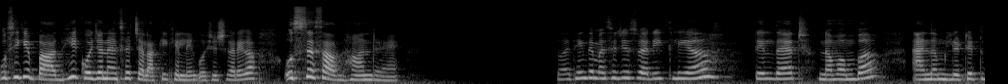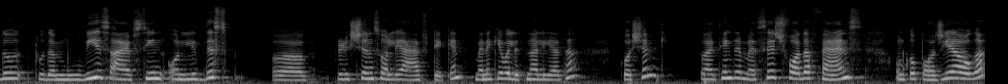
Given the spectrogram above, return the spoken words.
उसी के बाद ही कोई जना ऐसे चलाकी खेलने की कोशिश करेगा उससे सावधान रहें। तो I think the message is very clear till that November and I'm related to the to the movies I have seen only this uh, predictions only I have taken मैंने केवल इतना लिया था क्वेश्चन तो I think the message for the fans उनको pahunch गया होगा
